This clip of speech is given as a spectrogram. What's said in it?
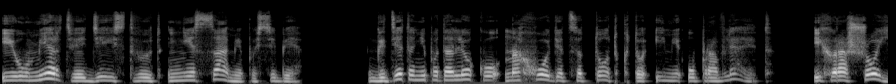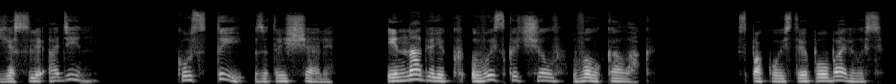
И у мертвия действуют не сами по себе. Где-то неподалеку находится тот, кто ими управляет, и хорошо, если один. Кусты затрещали, и на берег выскочил волколак. Спокойствие поубавилось,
